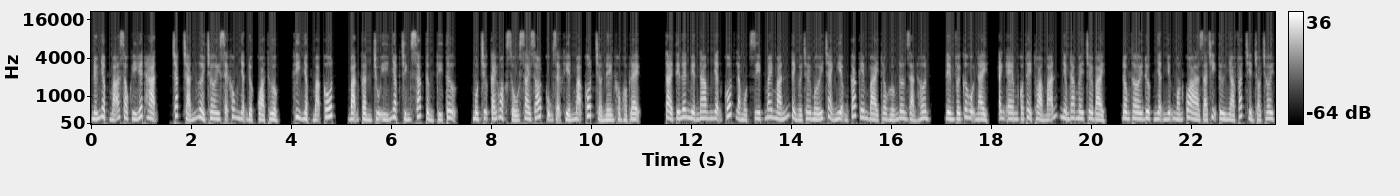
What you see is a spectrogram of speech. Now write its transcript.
Nếu nhập mã sau khi hết hạn, chắc chắn người chơi sẽ không nhận được quà thưởng. Khi nhập mã cốt, bạn cần chú ý nhập chính xác từng ký tự, một chữ cái hoặc số sai sót cũng sẽ khiến mã cốt trở nên không hợp lệ. Tải tiến lên miền Nam nhận cốt là một dịp may mắn để người chơi mới trải nghiệm các game bài theo hướng đơn giản hơn. Đến với cơ hội này, anh em có thể thỏa mãn niềm đam mê chơi bài, đồng thời được nhận những món quà giá trị từ nhà phát triển trò chơi.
